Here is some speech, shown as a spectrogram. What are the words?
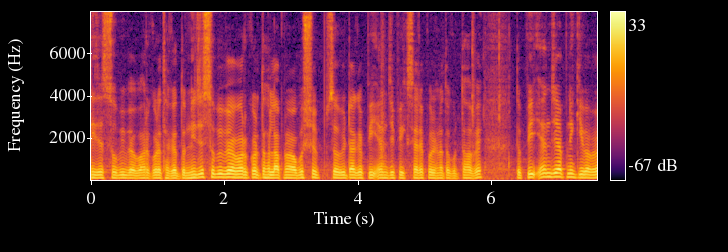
নিজের ছবি ব্যবহার করে থাকে। তো নিজের ছবি ব্যবহার করতে হলে আপনার অবশ্যই ছবিটাকে পিএনজি পিকচারে পরিণত করতে হবে। তো পিএনজি আপনি কীভাবে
